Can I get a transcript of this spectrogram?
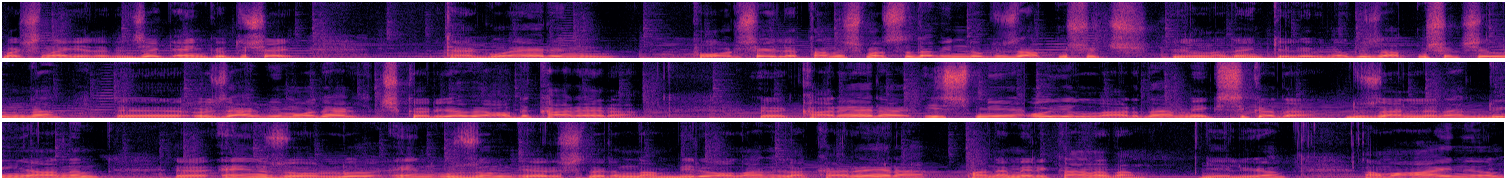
başına gelebilecek en kötü şey. Teguer'in Porsche ile tanışması da 1963 yılına denk geliyor. 1963 yılında e, özel bir model çıkarıyor ve adı Carrera. E, Carrera ismi o yıllarda Meksika'da düzenlenen dünyanın e, en zorlu, en uzun yarışlarından biri olan La Carrera Panamericana'dan geliyor. Ama aynı yıl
